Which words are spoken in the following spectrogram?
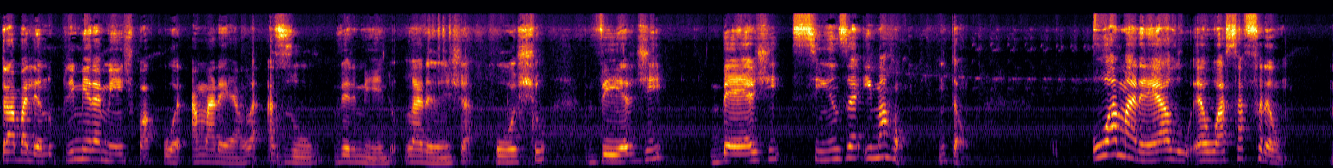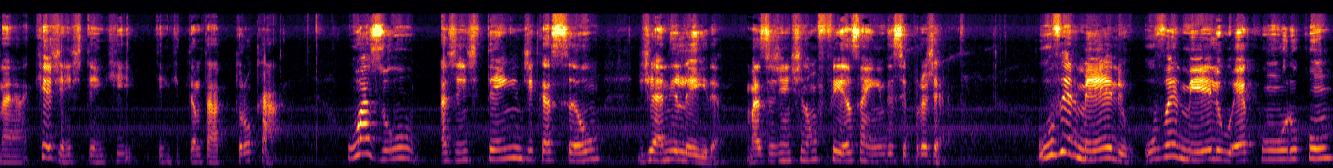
trabalhando primeiramente com a cor amarela, azul, vermelho, laranja, roxo, verde, bege, cinza e marrom. Então, o amarelo é o açafrão, né? Que a gente tem que, tem que tentar trocar. O azul, a gente tem indicação de anileira, mas a gente não fez ainda esse projeto. O vermelho, o vermelho é com urucum.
